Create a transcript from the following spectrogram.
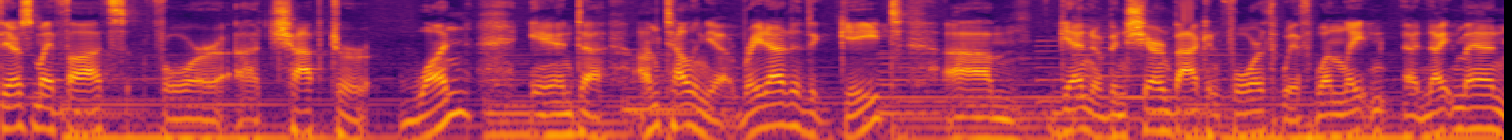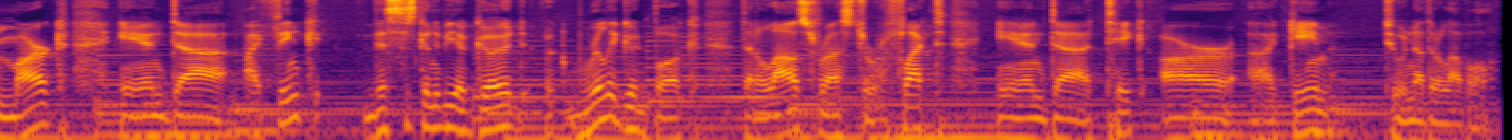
There's my thoughts for uh, chapter one. And uh, I'm telling you, right out of the gate, um, again, I've been sharing back and forth with one late uh, Nightman, Mark, and uh, I think this is going to be a good, a really good book that allows for us to reflect and uh, take our uh, game to another level.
